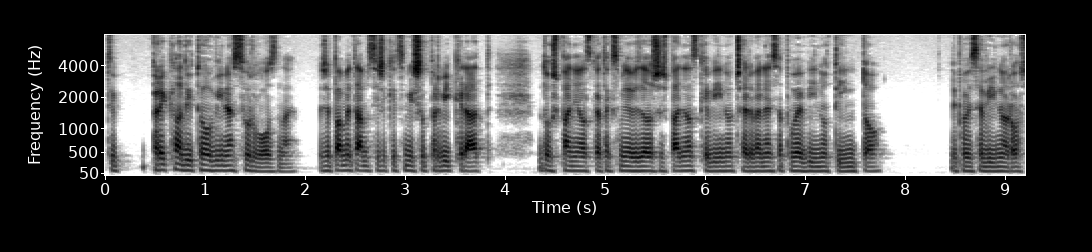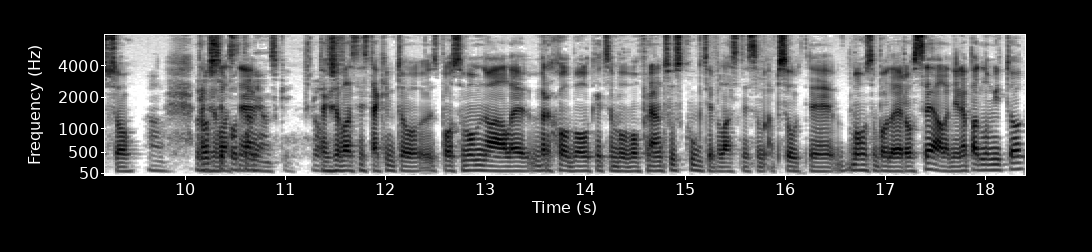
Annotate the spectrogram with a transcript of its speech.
tie preklady toho vína sú rôzne. Že pamätám si, že keď som išiel prvýkrát do Španielska, tak som nevedel, že španielské víno červené sa povie víno tinto nepovie sa víno rosso. Áno. Rosso vlastne, po taliansky. Takže vlastne s takýmto spôsobom, no ale vrchol bol, keď som bol vo Francúzsku, kde vlastne som absolútne, mohol som povedať rose, ale nenapadlo mi to,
